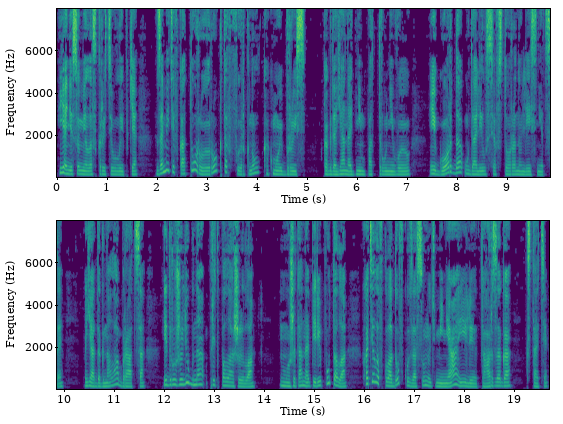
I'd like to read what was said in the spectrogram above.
Я не сумела скрыть улыбки, заметив которую Роктор фыркнул, как мой брысь, когда я над ним подтруниваю, и гордо удалился в сторону лестницы. Я догнала братца и дружелюбно предположила. Может, она перепутала, хотела в кладовку засунуть меня или Тарзага. Кстати,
